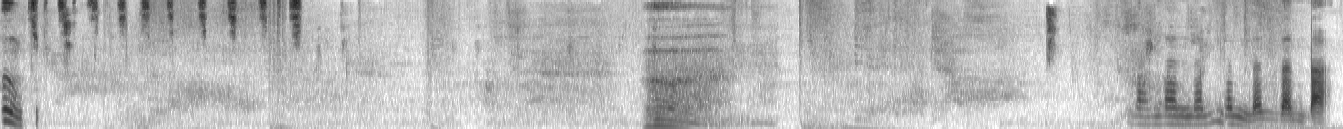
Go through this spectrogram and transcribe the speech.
Boom. La la la la la la la.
